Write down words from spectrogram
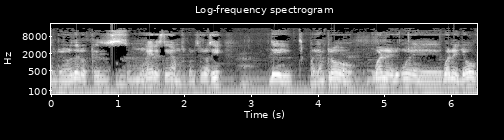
alrededor de lo que es, son mujeres, digamos, por decirlo así. De, por ejemplo, Warner, eh, Warner y yo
